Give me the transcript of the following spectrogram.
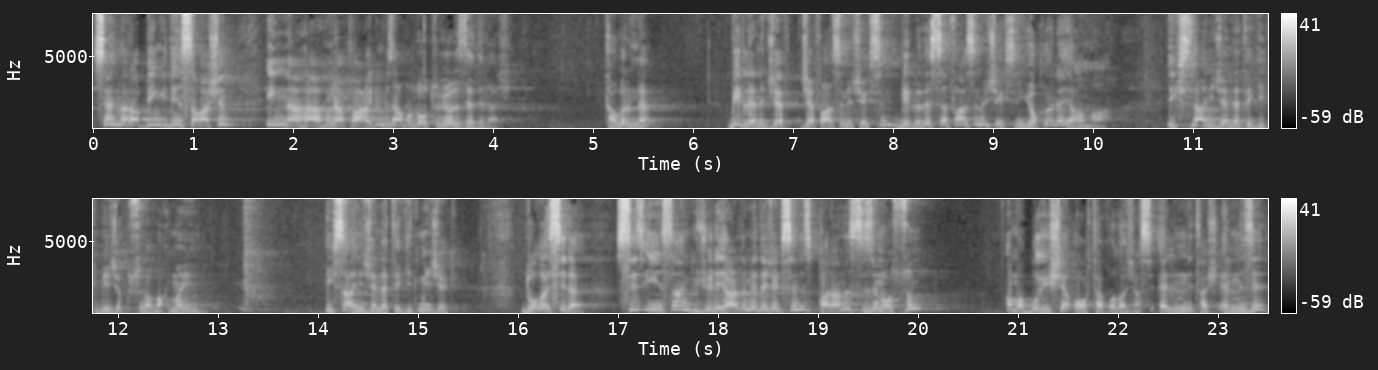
Sen ve Rabbin gidin savaşın. İnna ha huna kaidun. Biz burada oturuyoruz dediler. Tavır ne? Birilerinin cef cefasını çeksin, birileri de sefasını çeksin. Yok öyle ya ama. İkisi aynı cennete gitmeyecek kusura bakmayın. İkisi aynı cennete gitmeyecek. Dolayısıyla siz insan gücüyle yardım edeceksiniz, paranız sizin olsun ama bu işe ortak olacaksınız. Elini taş, elinizi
